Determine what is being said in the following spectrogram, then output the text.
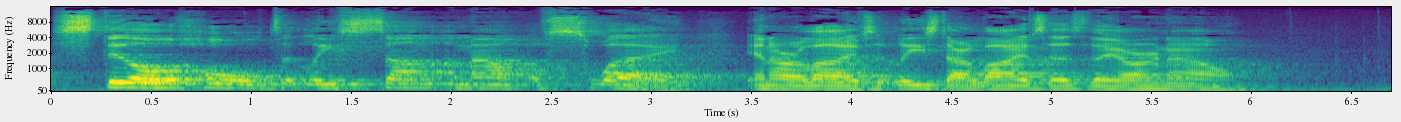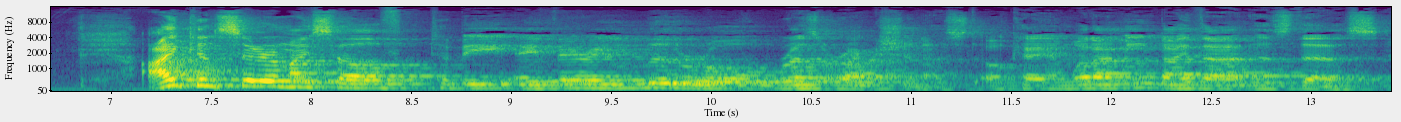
still holds at least some amount of sway in our lives, at least our lives as they are now. I consider myself to be a very literal resurrectionist, okay? And what I mean by that is this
